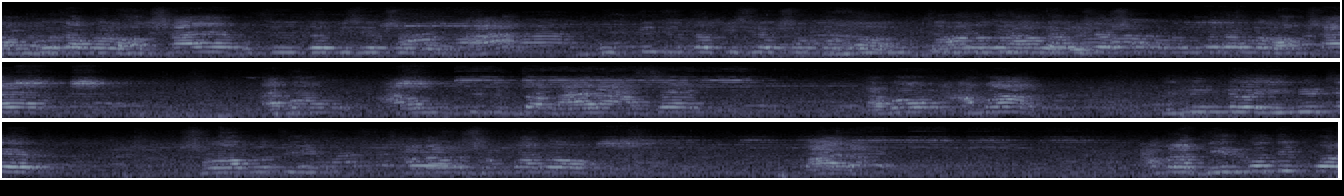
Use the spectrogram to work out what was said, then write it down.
আব্দুল হক সাহেব মুক্তিযুদ্ধ বিষয়ক হ্যাঁ? মুক্তিযুদ্ধ বিষয়ক সম্পদ মহানগর মুক্তিযোদ্ধা বিশেষ সম্পাদক মুজাফর হক সাহেব এবং আরও মুক্তিযোদ্ধা ভাইরা আছেন এবং আমার বিভিন্ন ইউনিটের সভাপতি সাধারণ সম্পাদক আমরা দীর্ঘদিন পর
